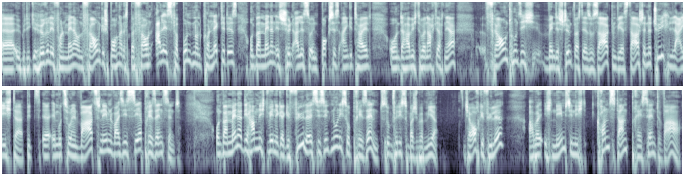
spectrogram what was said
äh, über die Gehirne von Männern und Frauen gesprochen hat, dass bei Frauen alles verbunden und connected ist und bei Männern ist schön alles so in Boxes eingeteilt. Und da habe ich darüber nachgedacht, naja, Frauen tun sich, wenn das stimmt, was der so sagt und wie er es darstellt, natürlich leichter, äh, Emotionen wahrzunehmen, weil sie sehr präsent sind. Und bei Männern, die haben nicht weniger Gefühle, sie sind nur nicht so präsent. So finde ich zum Beispiel bei mir. Ich habe auch Gefühle, aber ich nehme sie nicht konstant präsent wahr.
